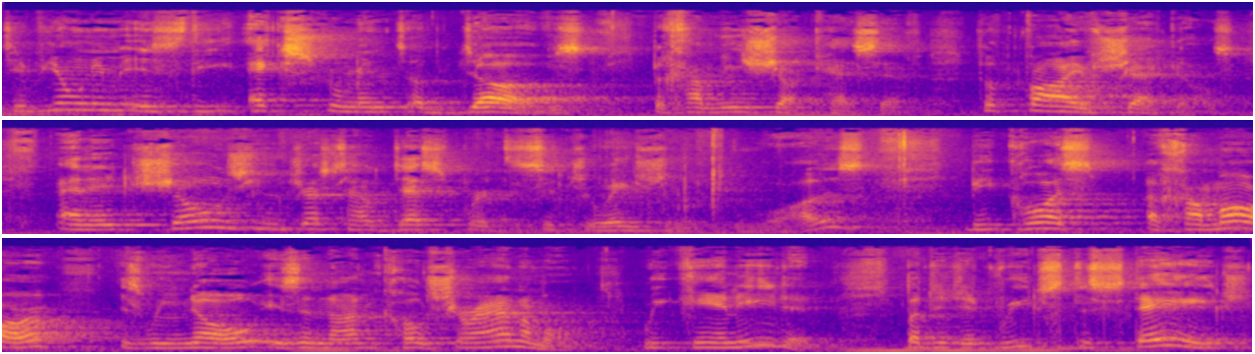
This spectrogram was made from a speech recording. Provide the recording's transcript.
Divyonim is the excrement of doves, b'chamisha kesef, for five shekels. And it shows you just how desperate the situation was, because a chamor, as we know, is a non-kosher animal. We can't eat it. But it had reached the stage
